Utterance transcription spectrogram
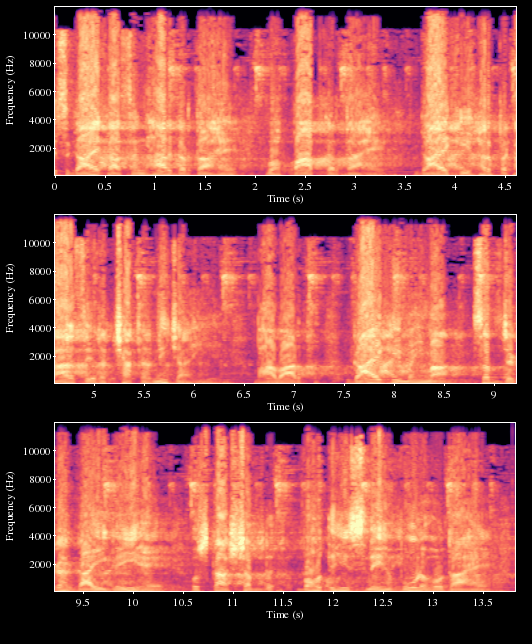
इस गाय का संहार करता है, वह पाप करता है। गाय की हर प्रकार से रक्षा करनी चाहिए। भावार्थ, गाय की महिमा सब जगह गाई गई है। उसका शब्द बहुत ही स्नेहपूर्ण होता है।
